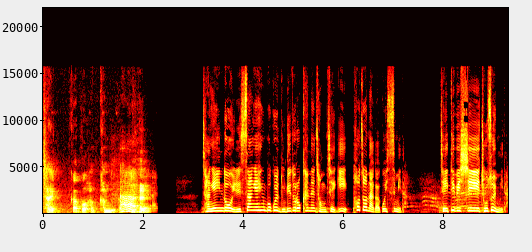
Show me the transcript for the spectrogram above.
잘 깎고 가- 갑니다. 아 네. 장애인도 일상의 행복을 누리도록 하는 정책이 퍼져나가고 있습니다. JTBC 조소입니다.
